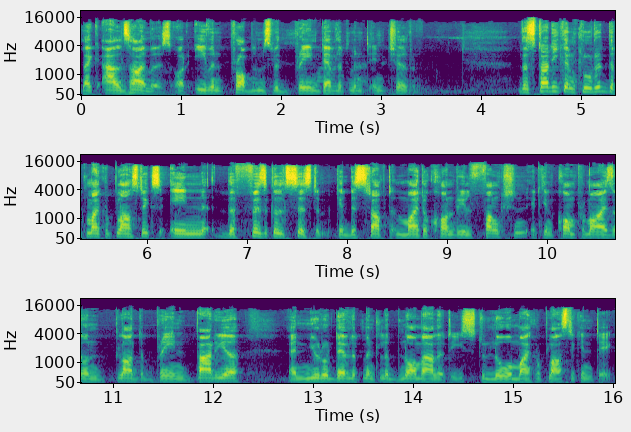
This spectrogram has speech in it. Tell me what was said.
like Alzheimer's or even problems with brain development in children. The study concluded that microplastics in the physical system can disrupt mitochondrial function, it can compromise on blood-brain barrier and neurodevelopmental abnormalities to lower microplastic intake.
